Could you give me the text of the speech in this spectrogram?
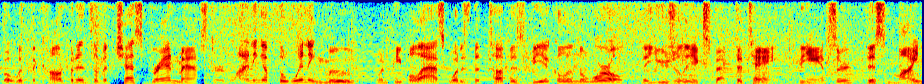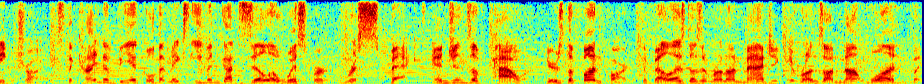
but with the confidence of a chess grandmaster lining up the winning move. When people ask what is the toughest vehicle in the world, they usually expect a tank. The answer? This mining truck. It's the kind of vehicle that makes even Godzilla whisper, respect. Engines of power. Here's the fun part. The Belaz doesn't run on magic, it runs on not one, but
